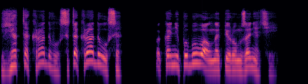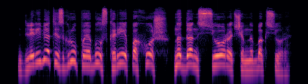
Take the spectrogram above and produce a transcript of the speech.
Я так радовался, так радовался, пока не побывал на первом занятии. Для ребят из группы я был скорее похож на дансера, чем на боксера.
